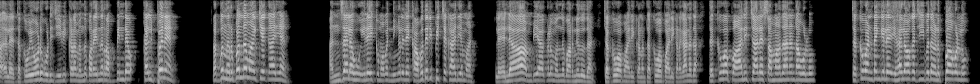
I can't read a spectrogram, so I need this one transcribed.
അല്ലെ? തക്കവയോടുകൂടി ജീവിക്കണം എന്ന് പറയുന്ന റബ്ബിന്റെ കൽപ്പനയാണ്. റബ്ബ് നിർബന്ധമാക്കിയ കാര്യമാണ്. അഞ്ചലഹു ഇലേക്കും അവൻ നിങ്ങളിലേക്ക് അവതരിപ്പിച്ച കാര്യമാണ്. അല്ലെ? എല്ലാ അമ്പിയാക്കളും വന്ന് പറഞ്ഞത് താൻ തെക്കുവ പാലിക്കണം തെക്കുവ പാലിക്കണം. കാരണം എന്താ? തെക്കുവ പാലിച്ചാലേ സമാധാനം ഉണ്ടാവുള്ളൂ. തെക്കുവ ഉണ്ടെങ്കിലേ ഇഹലോക ജീവിതം എളുപ്പമാവുള്ളൂ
